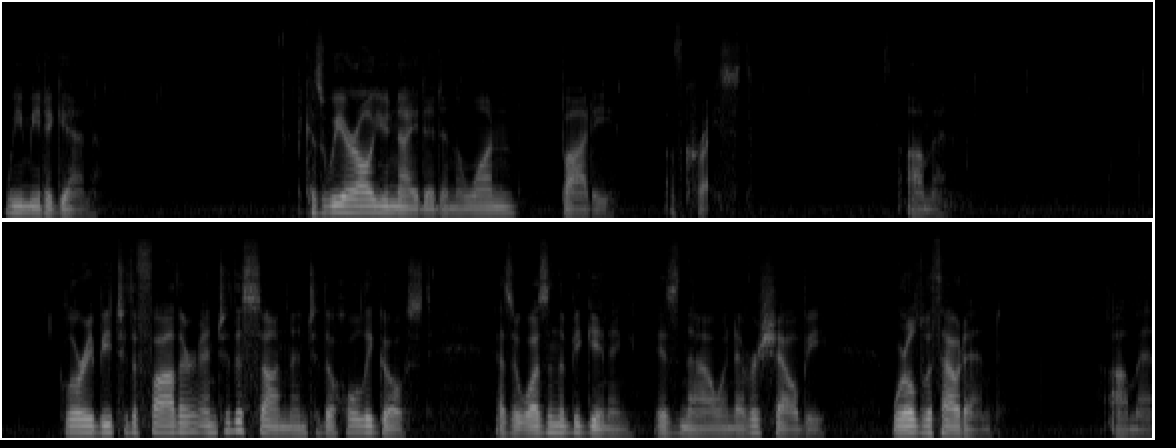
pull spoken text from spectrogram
we meet again. Because we are all united in the one body of Christ. Amen. Glory be to the Father, and to the Son, and to the Holy Ghost, as it was in the beginning, is now, and ever shall be, world without end. Amen.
